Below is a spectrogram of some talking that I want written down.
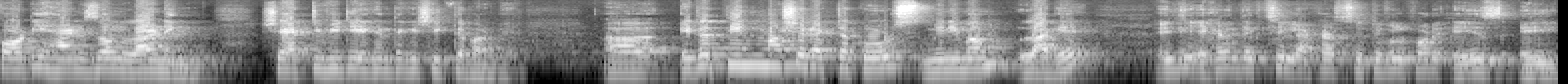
forty hands on learning সে অ্যাক্টিভিটি এখান থেকে শিখতে পারবে। এটা তিন মাসের একটা কোর্স মিনিমাম লাগে। এই যে এখানে দেখছি লেখা suitable for age eight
